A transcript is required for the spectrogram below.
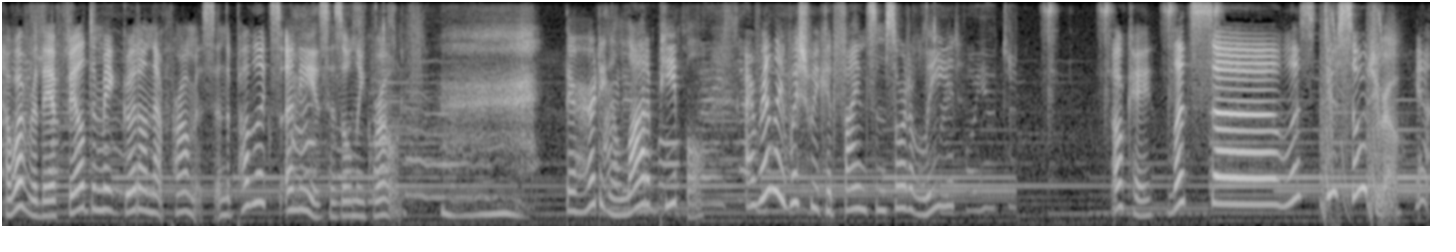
However, they have failed to make good on that promise, and the public's unease has only grown. Mm-hmm. They're hurting a lot of people. I really wish we could find some sort of lead. Okay, let's uh let's do Sojiro. Yeah.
